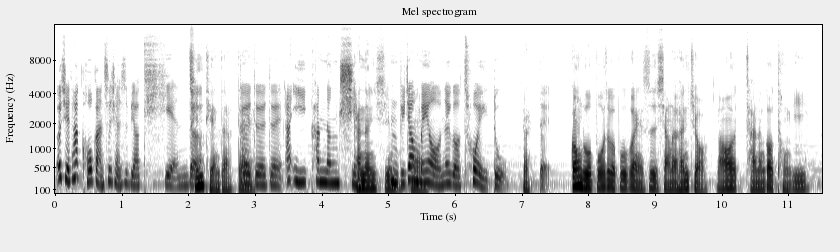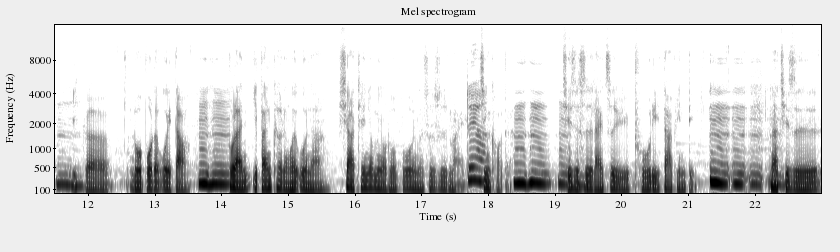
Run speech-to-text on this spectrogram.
而且它口感吃起来是比较甜的，清甜的，对对对，阿姨看能心，看能心，比较没有那个脆度，对对。公萝卜这个部分也是想了很久，然后才能够统一一个萝卜的味道。嗯哼，不然一般客人会问啊，夏天又没有萝卜，你们是不是买进口的？嗯哼，其实是来自于普里大平顶。嗯嗯嗯。那其实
